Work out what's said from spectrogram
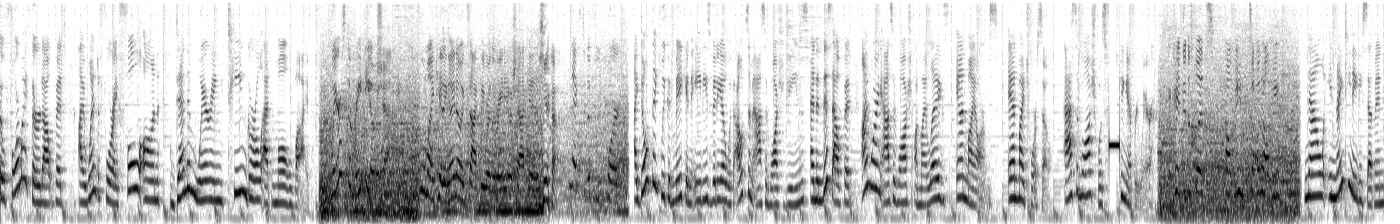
So for my third outfit, I went for a full-on denim-wearing teen girl at mall vibe. Where's the Radio Shack? Who am I kidding? I know exactly where the Radio Shack is. Yeah. Next to the food court. I don't think we could make an 80s video without some acid wash jeans, and in this outfit, I'm wearing acid wash on my legs and my arms, and my torso. Acid wash was fing everywhere. I can't do the splits. Help me. Someone help me. Now, in 1987,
